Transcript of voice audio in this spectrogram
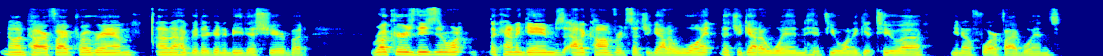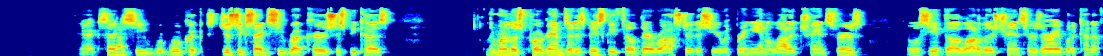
non-power five program. I don't know how good they're going to be this year, but Rutgers, these are one, the kind of games out of conference that you got to win. That you got to win if you want to get to, uh, you know, four or five wins. Yeah, excited to see real quick. Just excited to see Rutgers, just because they're one of those programs that has basically filled their roster this year with bringing in a lot of transfers, and we'll see if the, a lot of those transfers are able to kind of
